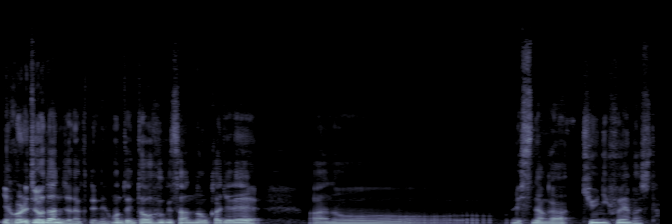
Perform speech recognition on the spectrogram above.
いやこれ冗談じゃなくてね本当に東福さんのおかげであのリスナーが急に増えました。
